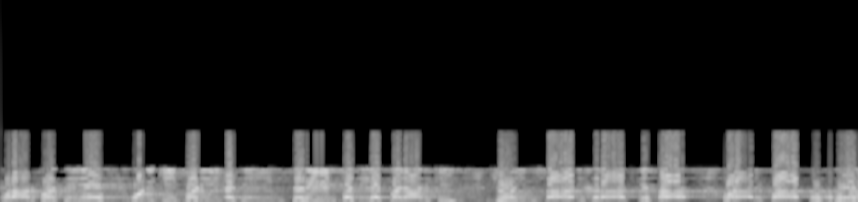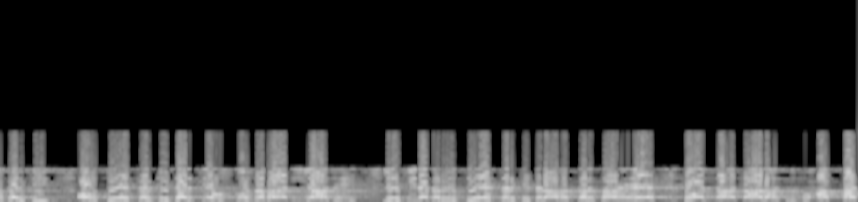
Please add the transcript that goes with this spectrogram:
قرآن پڑھتے ہیں، ان کی بڑی عظیم ترین فضیلت بیان کی۔ جو انسان اخلاق کے ساتھ قرآن پاک کو کھول کر کے اور دیکھ کر کے ڈر کے اس کو زبانی یاد ہے۔ لیکن اگر وہ دیکھ کر کے تلاوت کرتا ہے، تو اللہ تعالیٰ کی محبت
